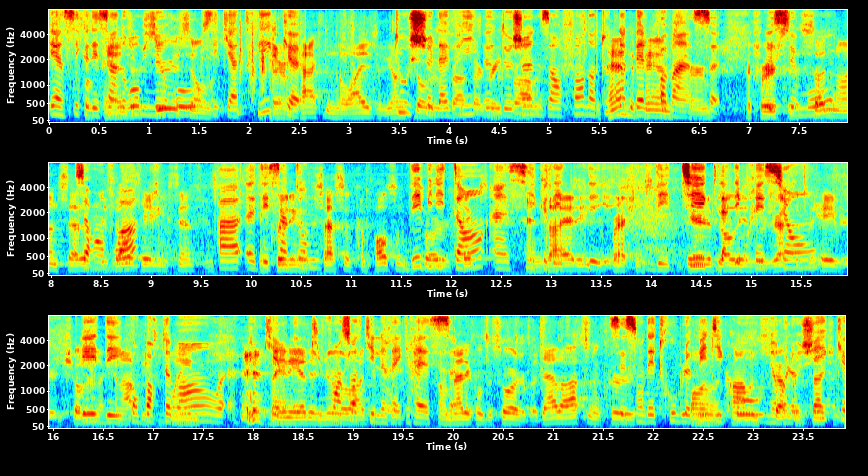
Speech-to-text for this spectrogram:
et ainsi que des syndromes neuropsychiatriques touchent la vie euh, de jeunes enfants dans toute notre belle province. Et ce mot se renvoie à euh, des symptômes débilitants ainsi que des, des tics, la dépression et des comportements euh, qui, font en sorte qu'ils régressent. Ce sont des troubles médicaux neurologiques.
